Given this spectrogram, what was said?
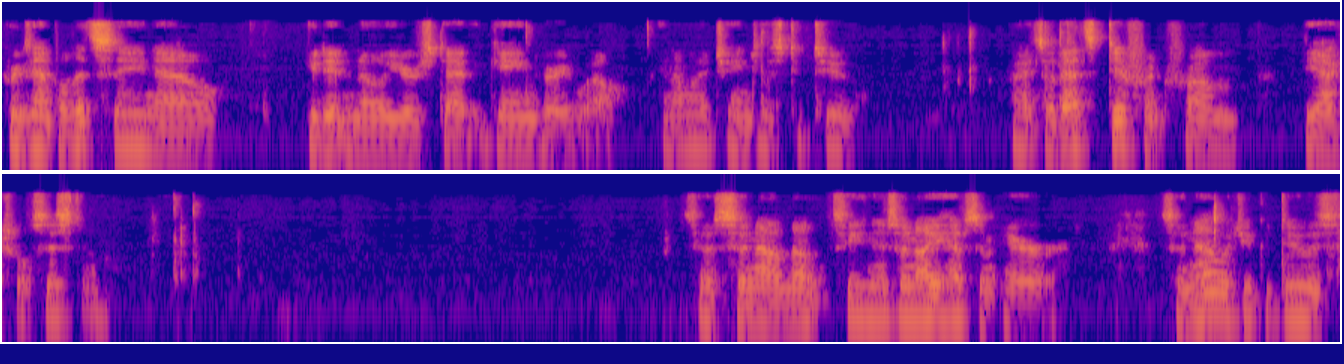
for example let's say now you didn't know your static gain very well. And I'm going to change this to 2. All right, so that's different from the actual system. So, so now, no, see, so now you have some error. So now what you could do is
